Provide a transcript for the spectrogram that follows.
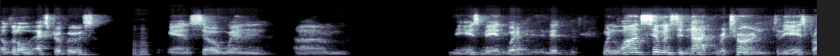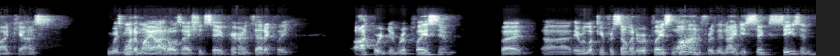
a little extra boost. Mm-hmm. And so when um, the A's made what the, when Lon Simmons did not return to the A's broadcast, who was one of my idols, I should say parenthetically, awkward to replace him but uh, they were looking for someone to replace Lon for the 96 season.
